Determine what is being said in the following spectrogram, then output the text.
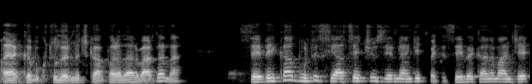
Ayakkabı kutularında çıkan paralar vardı ama SBK burada siyasetçi üzerinden gitmedi. SBK'nın bence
